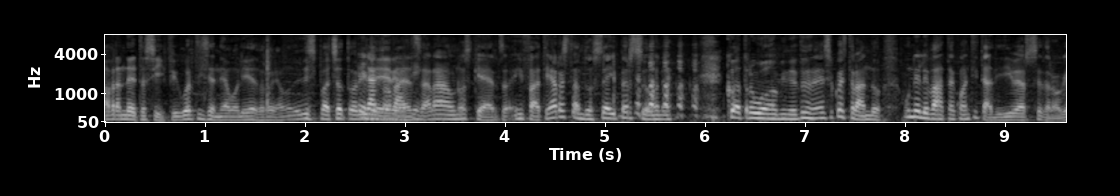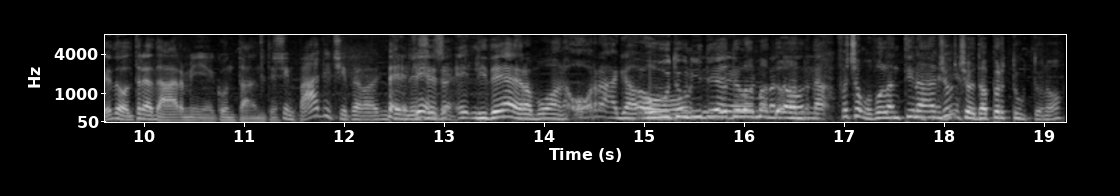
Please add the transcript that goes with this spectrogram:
avranno detto sì, figurati se andiamo lì e troviamo degli spacciatori veri, sarà uno scherzo. Infatti, arrestando sei persone, quattro uomini, sequestrando un'elevata quantità di diverse droghe, ed oltre ad armi e contanti. simpatici però Beh, nel senso, eh, l'idea era buona. Oh, raga, Oh, ho avuto un'idea oddio, della Madonna. Madonna. Facciamo volantinaggio, cioè dappertutto, no?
